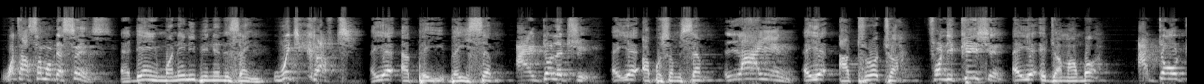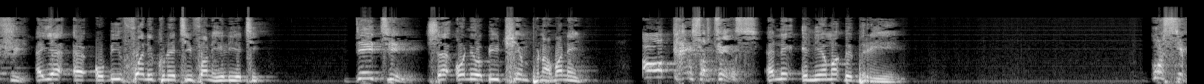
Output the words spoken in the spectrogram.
What are some of the sins? ɛdeɛn mmɔne no bi ne ne sɛn. Witchcraft, ɛyɛ abayi bayisɛm. Idolatry, ɛyɛ abosomsɛm. Lying, ɛyɛ atorɔtwa fornication, ɛyɛ adwamammɔ adultery, ɛyɛ obi fa ne kunu ne yere akyi. Dating, sɛ ɔne obi twe mpenabɔne all kinds of things. ɛne nneɛma bebree. Gossip,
